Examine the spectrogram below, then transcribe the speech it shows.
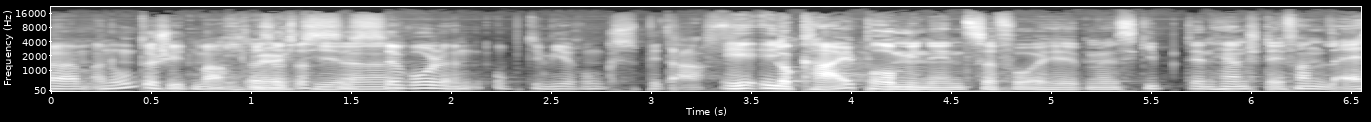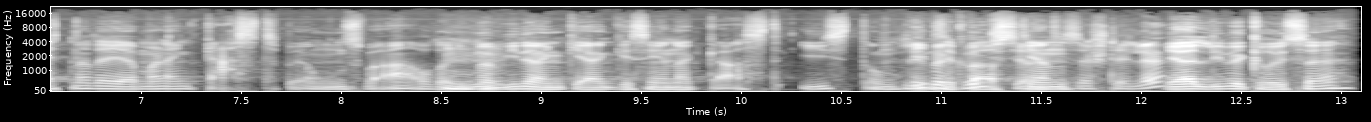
ähm, einen Unterschied macht. Ich also das ist sehr wohl ein Optimierungsbedarf. Ich, ich Lokalprominenz hervorheben. Es gibt den Herrn Stefan Leitner, der ja mal ein Gast bei uns war oder mhm. immer wieder ein gern gesehener Gast ist. Und liebe Sebastian, Grüße an dieser Stelle. Ja, liebe Grüße.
